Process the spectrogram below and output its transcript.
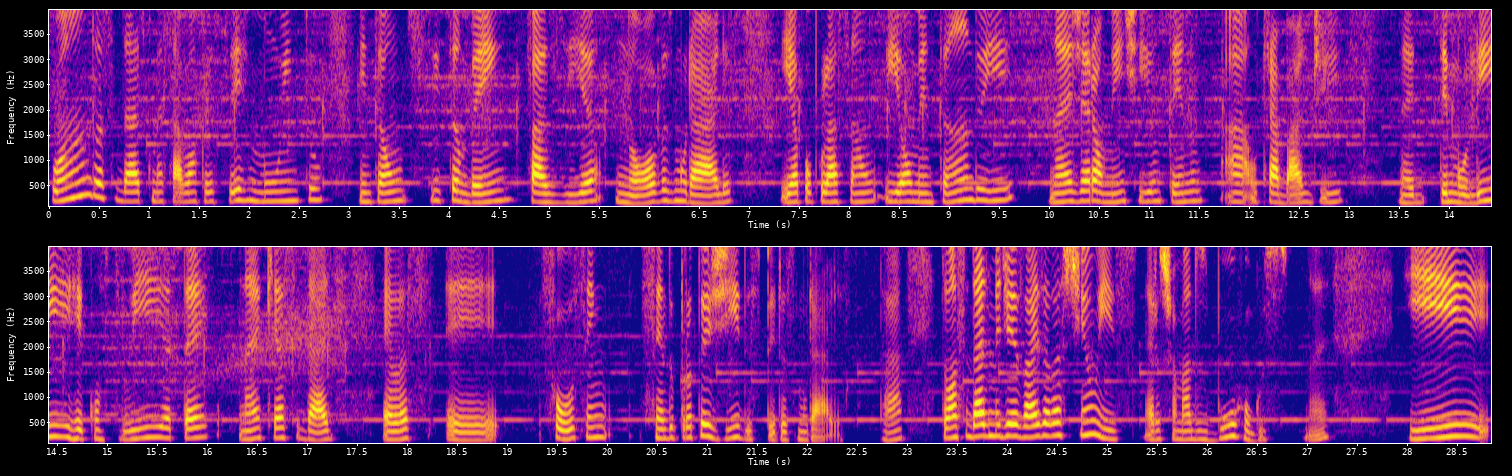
quando as cidades começavam a crescer muito, então se também fazia novas muralhas e a população ia aumentando e, né, geralmente iam tendo a, o trabalho de né, demolir, reconstruir até, né, que as cidades elas é, fossem sendo protegidas pelas muralhas. Tá? Então as cidades medievais elas tinham isso, eram os chamados burgos, né? E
